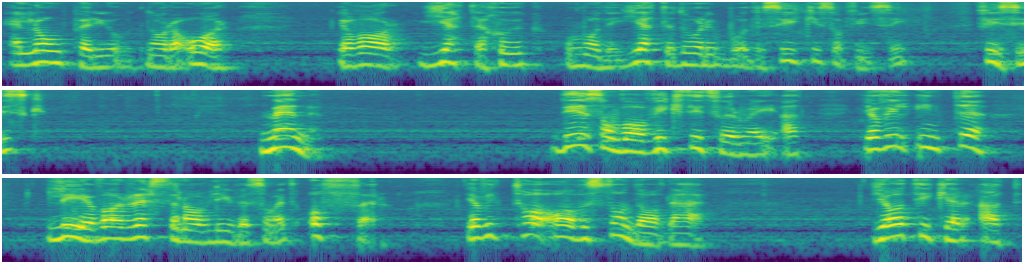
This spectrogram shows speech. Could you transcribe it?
en lång period, några år. Jag var jättesjuk och mådde jättedåligt både psykiskt och fysiskt. Men det som var viktigt för mig att jag vill inte leva resten av livet som ett offer. Jag vill ta avstånd av det här. Jag tycker att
